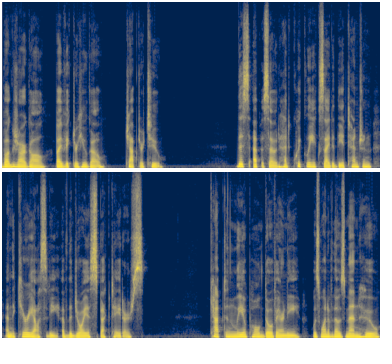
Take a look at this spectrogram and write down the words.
Bug Jargal by Victor Hugo, Chapter 2. This episode had quickly excited the attention and the curiosity of the joyous spectators. Captain Leopold d'Auverney was one of those men who,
